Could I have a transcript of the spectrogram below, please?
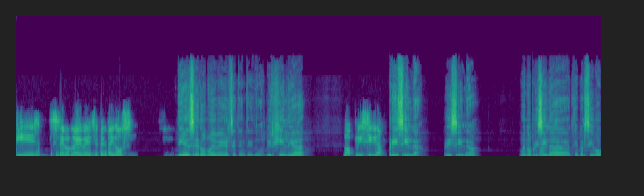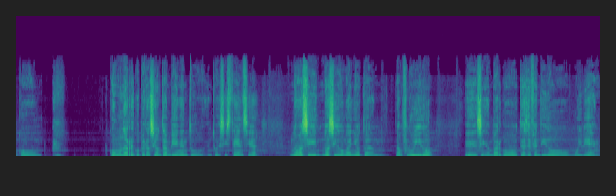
100972. 1009 el 72. Virgilia, No, Priscilia. Priscila. Priscila. Bueno, Priscila, te percibo con, con una recuperación también en tu, en tu existencia. No ha, sido, no ha sido un año tan, tan fluido. eh, sin embargo, te has defendido muy bien.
